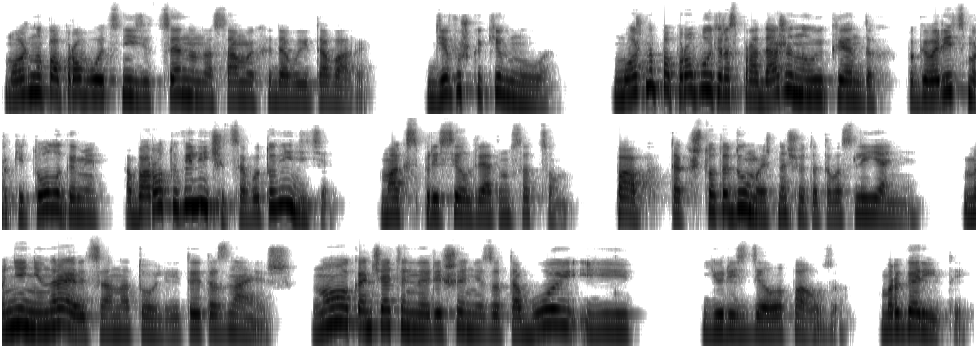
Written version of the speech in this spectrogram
Можно попробовать снизить цены на самые ходовые товары». Девушка кивнула. «Можно попробовать распродажи на уикендах, поговорить с маркетологами. Оборот увеличится, вот увидите». Макс присел рядом с отцом. «Пап, так что ты думаешь насчет этого слияния? Мне не нравится Анатолий, ты это знаешь. Но окончательное решение за тобой и...» Юрий сделала паузу. «Маргаритой.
